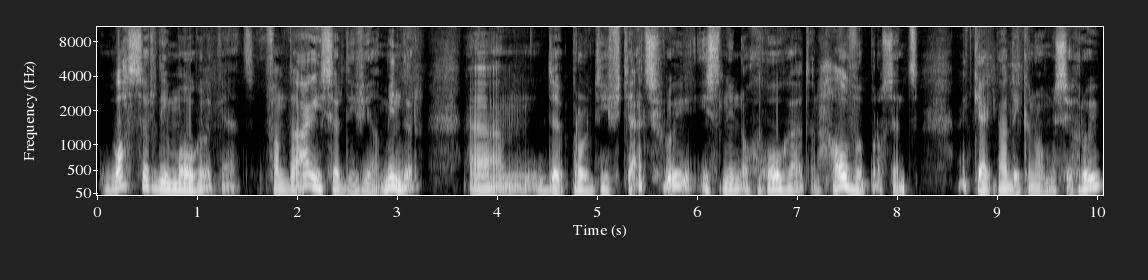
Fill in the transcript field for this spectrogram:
was er die mogelijkheid. Vandaag is er die veel minder. Um, de productiviteitsgroei is nu nog hooguit een halve procent. Kijk naar de economische groei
